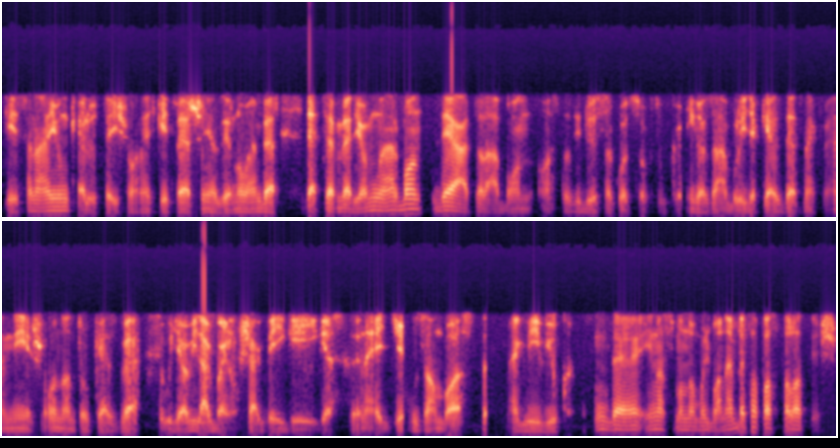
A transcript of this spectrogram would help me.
készen álljunk. Előtte is van egy-két verseny, azért november, december, januárban, de általában azt az időszakot szoktuk igazából így a kezdetnek venni, és onnantól kezdve ugye a világbajnokság végéig ezt egy húzamba azt megvívjuk de én azt mondom, hogy van ebbe tapasztalat, és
